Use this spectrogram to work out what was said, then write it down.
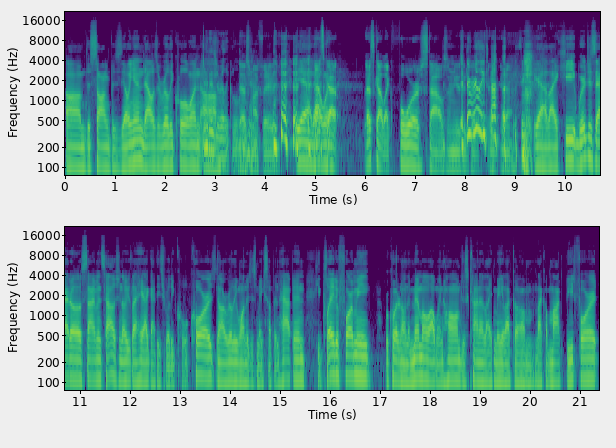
Um, the song Brazilian, that was a really cool one. It is Um, a really cool. That's one, yeah. my favorite. yeah, that That's one. got that's got like four styles of music. It that- really does. Yeah. Yeah, like he, we're just at uh, Simon's house. You know, he's like, "Hey, I got these really cool chords. You know, I really want to just make something happen." He played it for me, recorded on the memo. I went home, just kind of like made like um like a mock beat for it.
